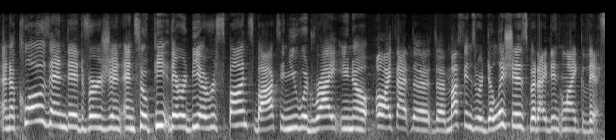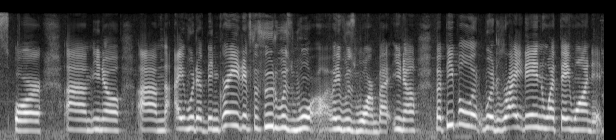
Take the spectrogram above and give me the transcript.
and a close-ended version, and so there would be a response box and you would write, you know, oh, I thought the, the muffins were delicious, but I didn't like this. Or, um, you know, um, it would have been great if the food was warm, it was warm, but, you know, but people would, would write in what they wanted.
